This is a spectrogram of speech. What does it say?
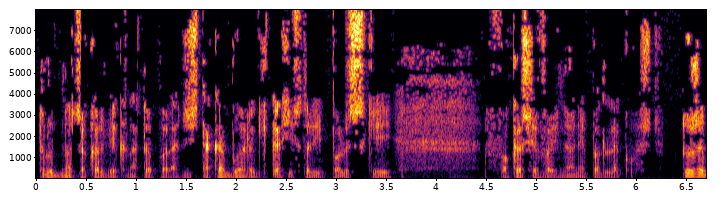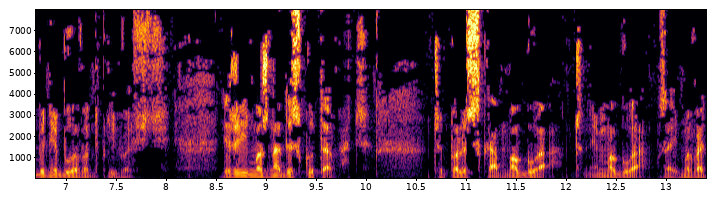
trudno cokolwiek na to poradzić. Taka była logika historii polskiej w okresie wojny o niepodległość. Tu, żeby nie było wątpliwości. Jeżeli można dyskutować, czy Polska mogła, czy nie mogła zajmować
